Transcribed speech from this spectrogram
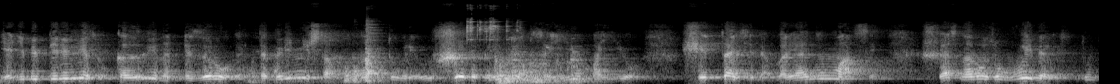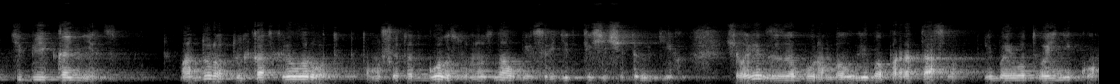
«Я тебе перелезу, козлина безрогая, да гремишь там в натуре, уже догремелся, ё-моё, считай себя в реанимации, сейчас наружу выберусь, тут тебе и конец». Мандура только открыл рот, потому что этот голос он узнал бы среди тысячи других. Человек за забором был либо Паратасовым, либо его двойником.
